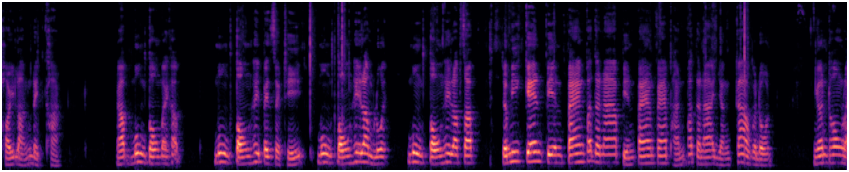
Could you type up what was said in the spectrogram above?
ถอยหลังเด็ดขาดนะครับมุ่งตรงไปครับ มุ่งตรงให้เป็นเศรษฐี มุ่งตรงให้ร่ำรวย มุ่งตรงให้รับทรัพย์ จะมีเกณฑ์เปลี่ยนแปลงพัฒนาเปลี่ยนแปลงแปรผันพัฒนาอย่างก้าวกระโดด เงินทองไหล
